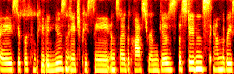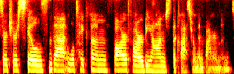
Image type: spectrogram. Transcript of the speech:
a supercomputer, use an HPC inside the classroom gives the students and the researchers skills that will take them far, far beyond the classroom environment.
